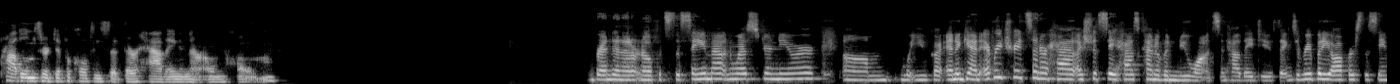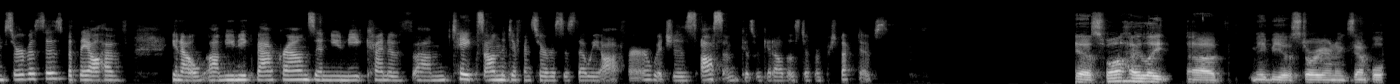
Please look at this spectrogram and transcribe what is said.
problems or difficulties that they're having in their own home. Brendan, I don't know if it's the same out in Western New York. Um, what you got, and again, every TRAID center has, I should say, has kind of a nuance in how they do things. Everybody offers the same services, but they all have, you know, um, unique backgrounds and unique kind of um, takes on the different services that we offer, which is awesome because we get all those different perspectives. Yeah, so I'll highlight uh, maybe a story or an example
